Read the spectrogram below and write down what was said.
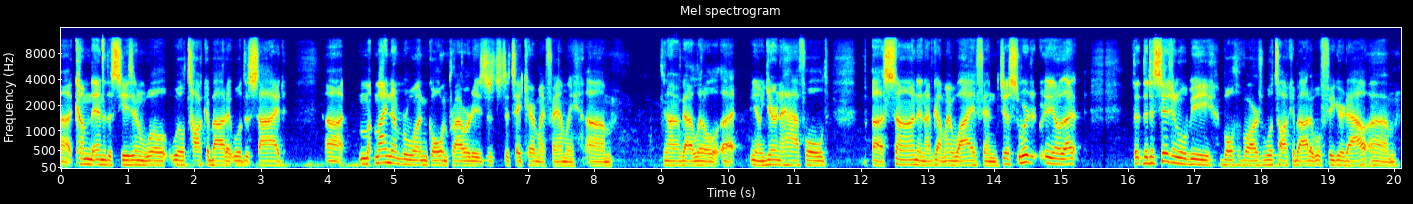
uh, come the end of the season, we'll we'll talk about it. We'll decide. Uh, m- my number one goal and priority is just to take care of my family. Um, you know, I've got a little, uh, you know, year and a half old uh, son, and I've got my wife, and just we're, you know, I, the the decision will be both of ours. We'll talk about it. We'll figure it out. Um,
